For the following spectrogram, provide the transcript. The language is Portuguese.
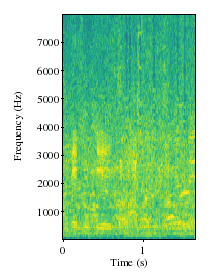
me foder.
